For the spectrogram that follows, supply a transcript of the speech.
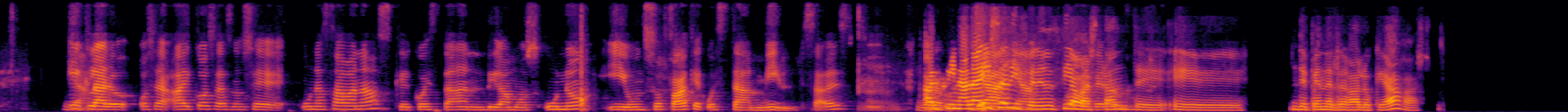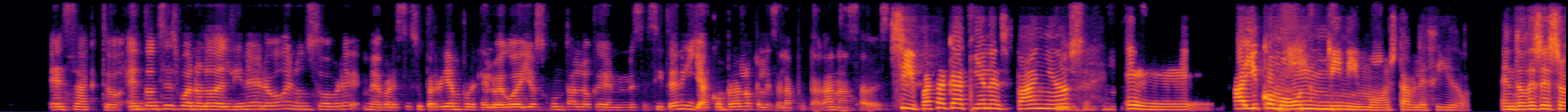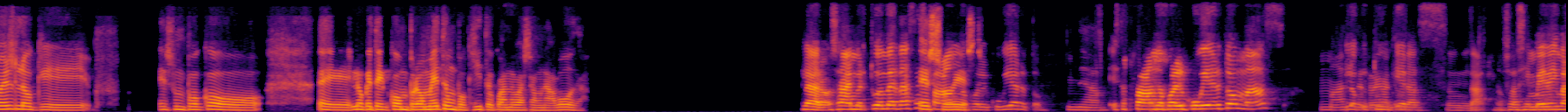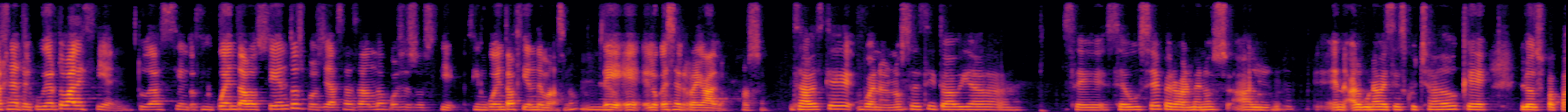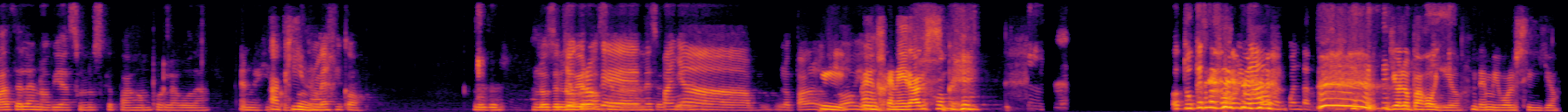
Y Ya. claro, o sea, hay cosas, no sé, unas sábanas que cuestan, digamos, uno y un sofá que cuesta mil, ¿sabes? Al final ahí Ya, se ya. diferencia Hombre, pero- bastante. eh, depende del regalo que hagas. Exacto. Entonces, bueno, lo del dinero en un sobre me parece súper bien porque luego ellos juntan lo que necesiten y ya compran lo que les dé la puta gana, ¿sabes? Sí, pasa que aquí en España No sé. eh, hay como un mínimo establecido. Entonces eso es lo que es un poco eh, lo que te compromete un poquito cuando vas a una boda. Claro, o sea, tú en verdad estás Eso pagando es. por el cubierto. Estás pagando por el cubierto más más lo que tú regalo. quieras mm, dar. O sea, si en vez de, Ya. imagínate, el cubierto vale 100, tú das 150 o 200, pues ya estás dando pues esos 100 50 o 100 de más, ¿no? De eh, lo que es el regalo, no sé. Sabes que, bueno, no sé si todavía se, se use, pero al menos al- en, alguna vez he escuchado que los papás de la novia son los que pagan por la boda en México. Aquí En no. México. Los, los del Yo novio creo no que en España lo pagan los Sí, novios. en ¿no? general sí. Ok. ¿O tú que estás arruinada? A ver, cuéntanos. Yo lo pago yo de mi bolsillo.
